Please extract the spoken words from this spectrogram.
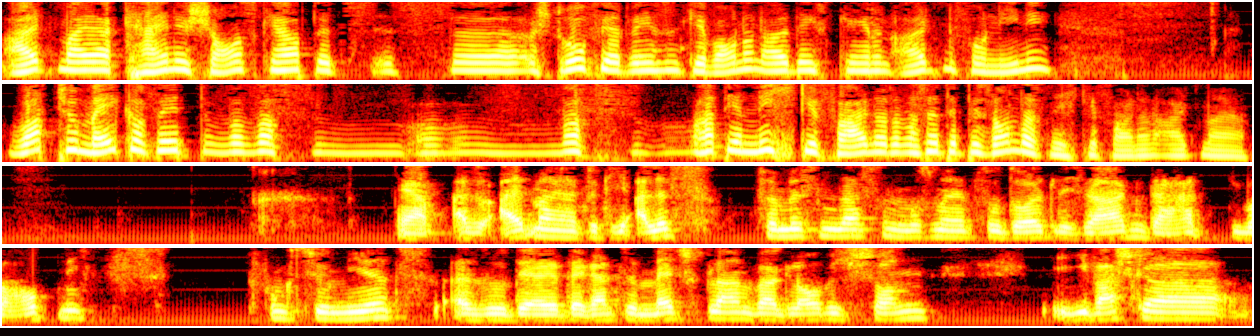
Altmaier keine Chance gehabt, jetzt ist äh, Struffi hat wenigstens gewonnen, allerdings gegen den alten Fonini what to make of it? Was, was hat dir nicht gefallen oder was hat dir besonders nicht gefallen an Altmaier? Ja, also Altmaier hat wirklich alles vermissen lassen, muss man jetzt so deutlich sagen. Da hat überhaupt nichts funktioniert. Also der, der ganze Matchplan war, glaube ich, schon Iwaschka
